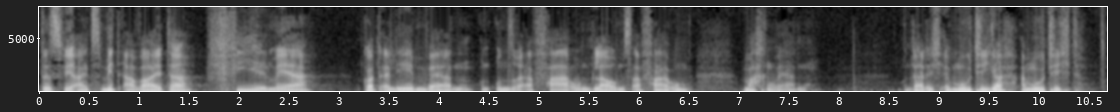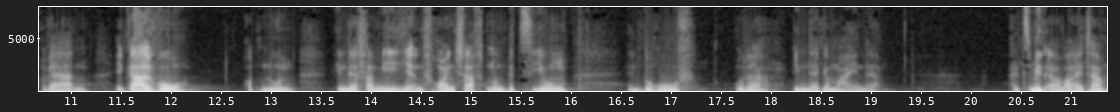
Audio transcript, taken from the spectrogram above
dass wir als Mitarbeiter viel mehr Gott erleben werden und unsere Erfahrung, Glaubenserfahrung machen werden. Und dadurch ermutigt werden, egal wo, ob nun in der Familie, in Freundschaften und Beziehungen, in Beruf oder in der Gemeinde. Als Mitarbeiter,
